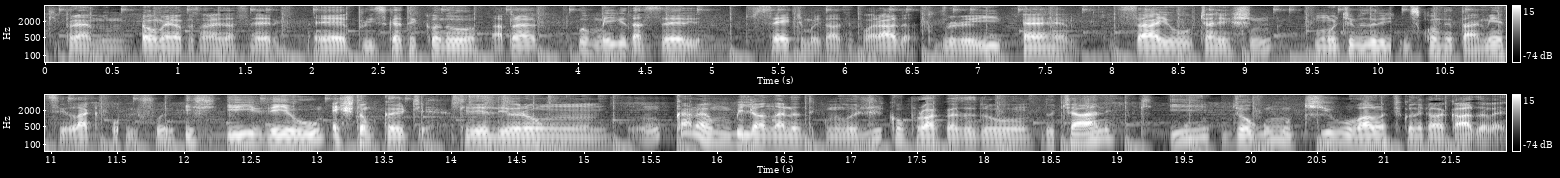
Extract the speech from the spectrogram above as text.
que pra mim é o melhor personagem da série. É por isso que até quando lá pra por meio da série, sétima, oitava temporada, por aí, é, sai o Charlie Sheen por motivos de descontentamento, sei lá que porra foi. E, e veio o Ashton Kutcher, que ele era um, um cara, um bilionário da tecnologia, comprou a casa do, do Charlie e de algum motivo o Alan ficou naquela casa, velho.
